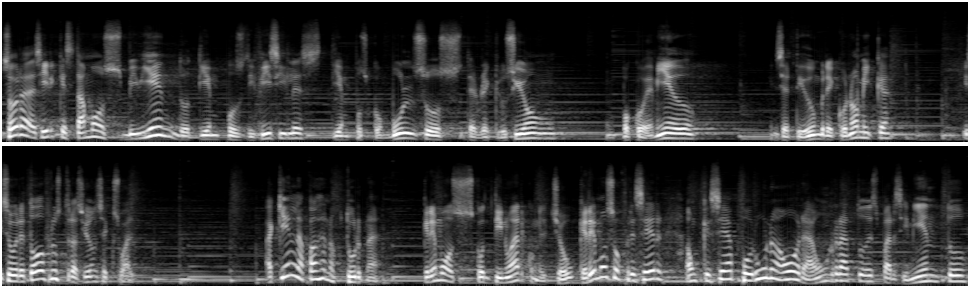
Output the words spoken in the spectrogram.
Sobra decir que estamos viviendo tiempos difíciles, tiempos convulsos de reclusión, un poco de miedo, incertidumbre económica y sobre todo frustración sexual. Aquí en La Paja Nocturna queremos continuar con el show, queremos ofrecer, aunque sea por una hora, un rato de esparcimiento,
